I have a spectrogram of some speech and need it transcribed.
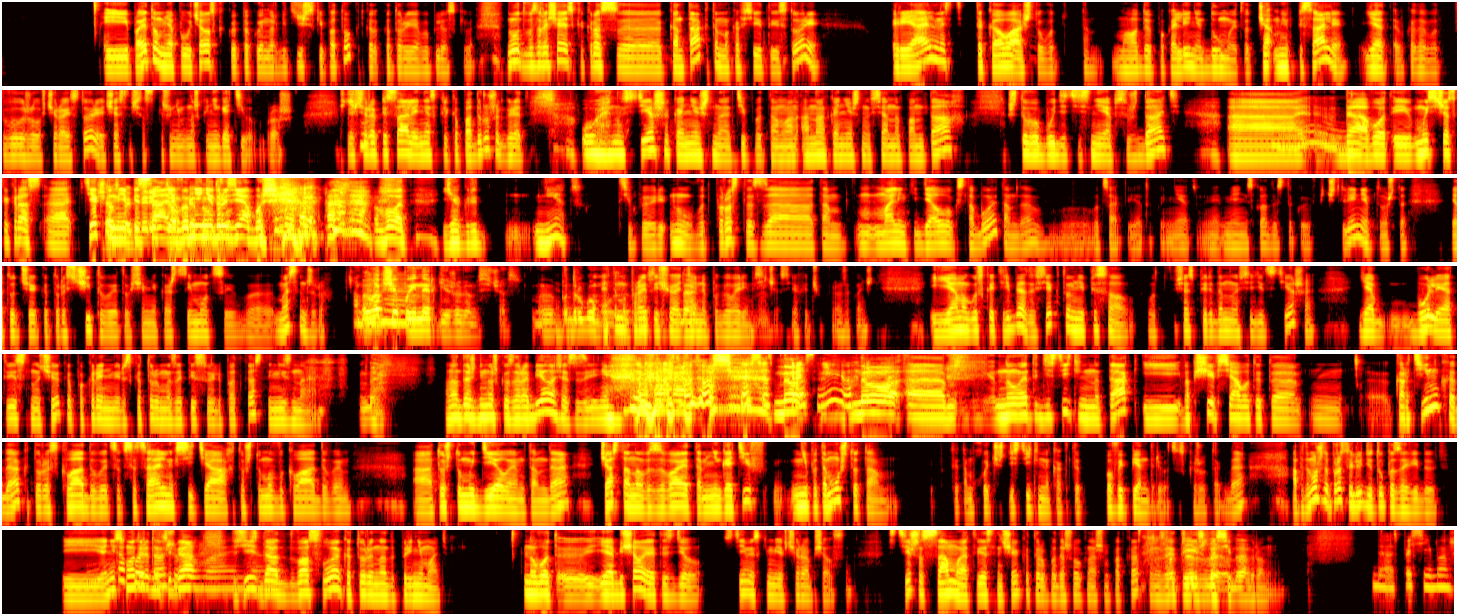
И поэтому у меня получался какой-то такой энергетический поток, ко- который я выплескиваю. Ну вот, возвращаясь как раз э, к контактам и ко всей этой истории, реальность такова, что вот там молодое поколение думает. Вот ча- мне писали, я э, когда вот выложил вчера историю, честно, сейчас скажу, немножко негатива брошу. Мне вчера писали несколько подружек, говорят, ой, ну Стеша, конечно, типа там, он- она, конечно, вся на понтах, что вы будете с ней обсуждать. А, М. да, вот, и мы сейчас как раз, э, те, кто Щас мне писали, вы мне не друзья больше. Вот, я говорю, нет, типа, ну, вот просто за там маленький диалог с тобой там, да, в WhatsApp, я такой, нет, у меня не складывается такое впечатление, потому что я тот человек, который считывает вообще, мне кажется, эмоции в мессенджерах. А мы вообще Мгм. по энергии живем сейчас. Мы Это- по-другому. Это мы про это еще Да. отдельно поговорим Да. сейчас. Я хочу как раз закончить. И я могу сказать, ребята, все, кто мне писал, вот сейчас передо мной сидит Стеша, я более ответственного человека, по крайней мере, с которым мы записывали подкасты, не знаю. Да. Она даже немножко заробела сейчас, извини. Немножечко сейчас Но- покраснею. Но, эм, но это действительно так, и вообще вся вот эта э, картинка, да, которая складывается в социальных сетях, то, что мы выкладываем, а, то, что мы делаем там, да, часто оно вызывает там негатив не потому, что там ты там хочешь действительно как-то повыпендриваться, скажу так, да, а потому что просто люди тупо завидуют. И Ну, они смотрят на тебя, бывает, то есть да, два слоя, которые надо принимать. Но вот э, я обещал, я это сделал с теми, с кем я вчера общался. Стеша самый ответственный человек, который подошел к нашим подкастам, и за это ей спасибо да. огромное. Да, спасибо.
